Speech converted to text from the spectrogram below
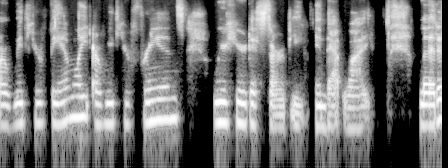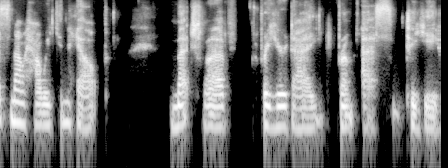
or with your family or with your friends, we're here to serve you in that way. Let us know how we can help. Much love for your day from us to you.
